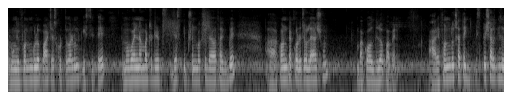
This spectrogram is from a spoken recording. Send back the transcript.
এবং এই ফোনগুলো পারচেস করতে পারবেন কিস্তিতে। মোবাইল নাম্বারটা ডেসক্রিপশন বক্সে দেওয়া থাকবে। কন্ট্যাক্ট করে চলে আসুন বা কল দিলেও পাবেন। আর এই ফোনগুলোর সাথে স্পেশাল কিছু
